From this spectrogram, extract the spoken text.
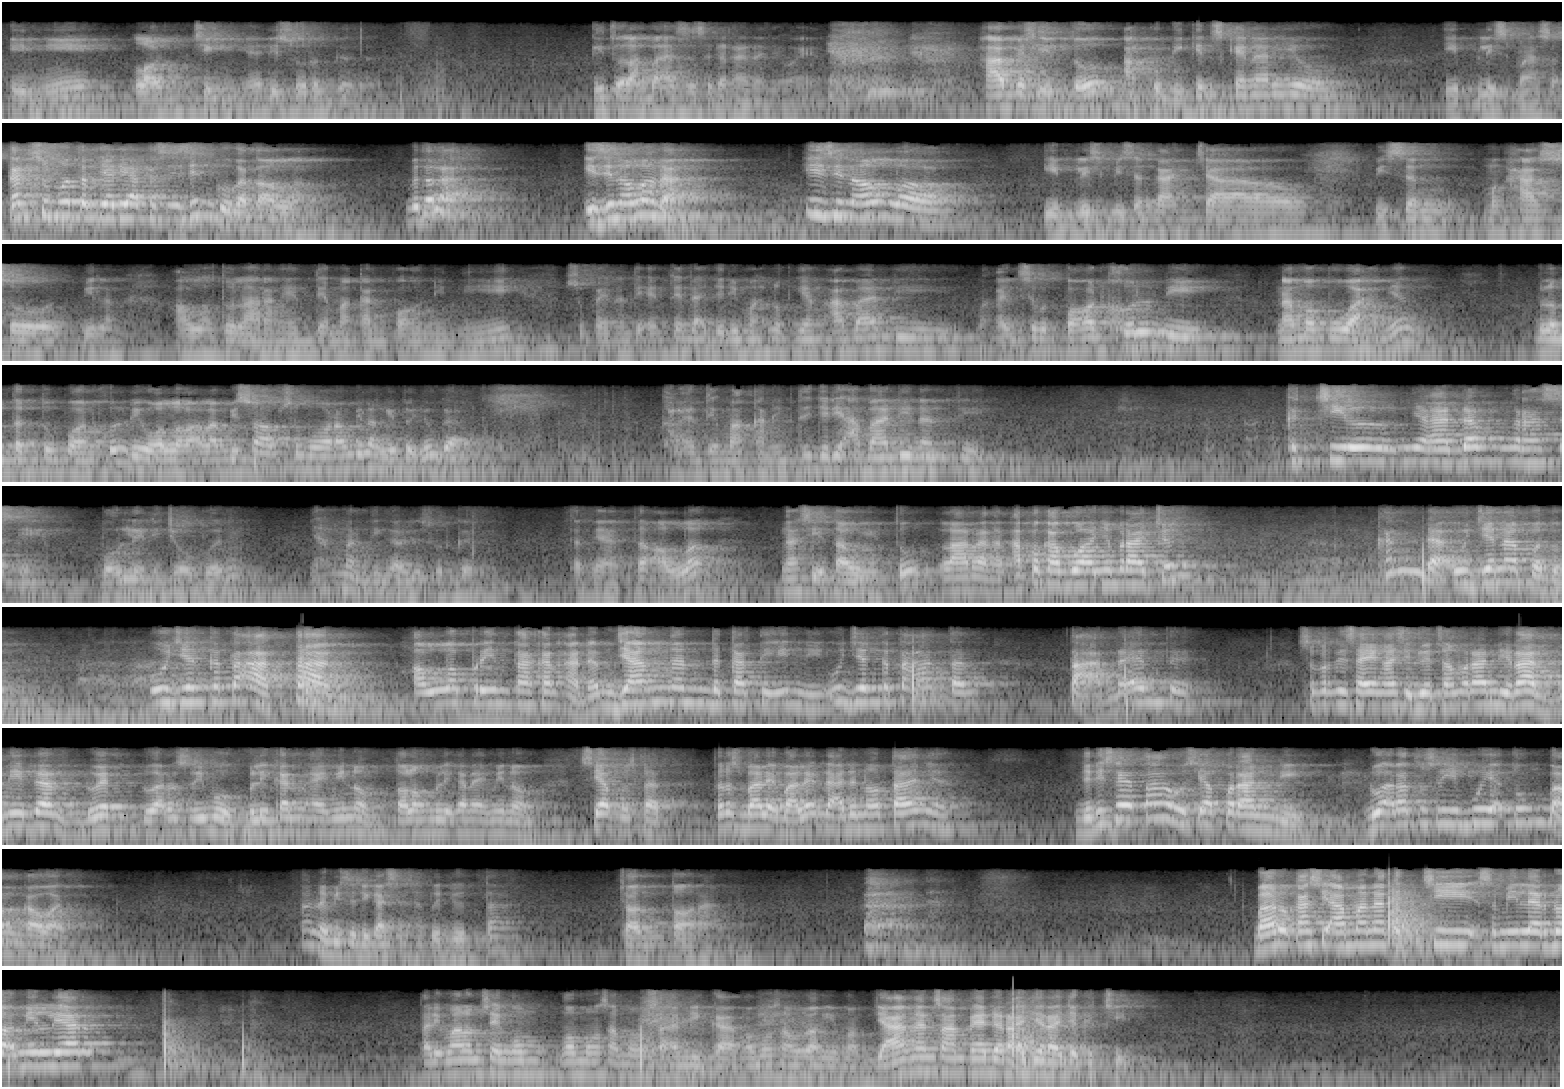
Ini launchingnya di surga. Itulah bahasa sederhananya Wayan. Habis itu aku bikin skenario. Iblis masuk. Kan semua terjadi atas izinku kata Allah. Betul lah? Izin Allah enggak? Izin Allah. Iblis bisa kacau, bisa menghasut, bilang Allah tuh larang ente makan pohon ini supaya nanti ente tidak jadi makhluk yang abadi. Makanya disebut pohon khuldi. Nama buahnya belum tentu pohon khuldi. Wallah alam bisawab semua orang bilang gitu juga. Kalau ente makan ente jadi abadi nanti. Kecilnya Adam ngerasa eh boleh dicoba nih, nyaman tinggal di surga nih. Ternyata Allah ngasih tahu itu larangan. Apakah buahnya beracun? Kan enggak ujian apa tuh? Ujian ketaatan. Allah perintahkan Adam jangan dekati ini, ujian ketaatan. Tak ada ente. Seperti saya ngasih duit sama Randi, Ran, nih Dan, duit 200 ribu, belikan air minum, tolong belikan air minum. Siap Ustaz. Terus balik-balik tidak ada notanya. Jadi saya tahu siapa Randi. 200 ribu ya tumbang kawan. Mana bisa dikasih satu juta? Contoh Randi. Baru kasih amanah kecil semiliar dua miliar. Tadi malam saya ngomong sama Ustaz Andika, ngomong sama Bang Imam, jangan sampai ada raja-raja kecil.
